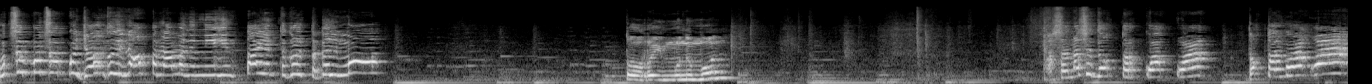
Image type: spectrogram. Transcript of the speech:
What's up, what's up ko dyan? Kanina ka pa naman hinihintay. Ang tagal-tagal mo. Taray mo naman. Asan na si Dr. Kwak Kwak? Dr. Kwak Kwak!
